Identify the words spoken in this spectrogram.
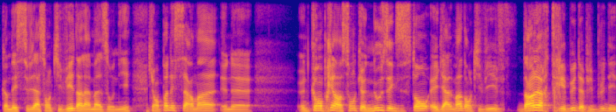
comme des civilisations qui vivent dans l'Amazonie, qui n'ont pas nécessairement une une compréhension que nous existons également. Donc, ils vivent dans leur tribu depuis plus des,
